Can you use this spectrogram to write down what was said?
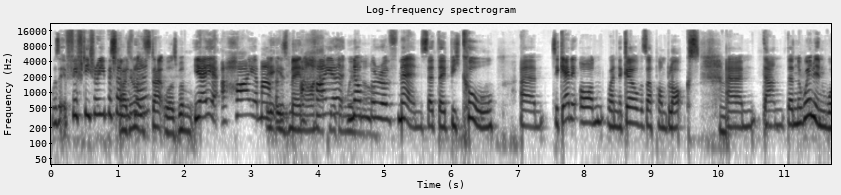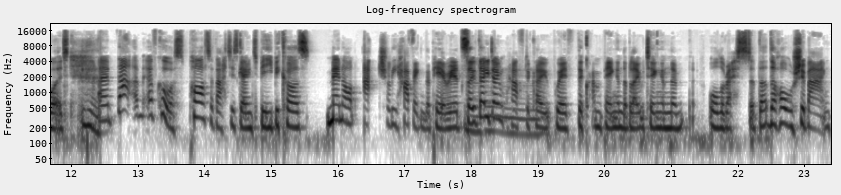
was it 53% I of don't know what the stat was, but Yeah, yeah. A high amount It of is men a are higher number of men said they'd be cool um, to get it on when the girl was up on blocks Hmm. um, than than the women would. Um, that, um, of course, part of that is going to be because men aren't actually having the period, so they don't have to cope with the cramping and the bloating and the all the rest of the the whole shebang.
